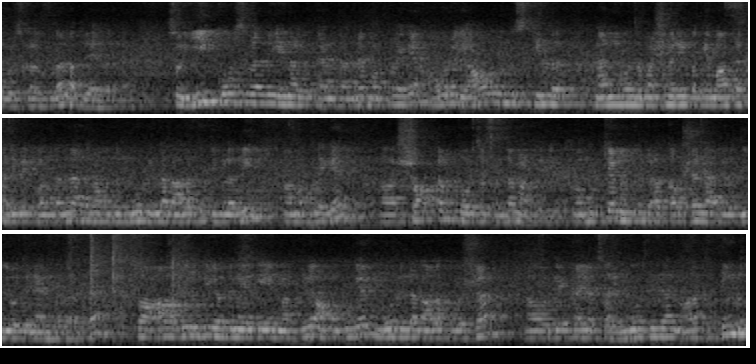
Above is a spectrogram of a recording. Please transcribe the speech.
ಕೋರ್ಸ್ಗಳು ಕೂಡ ಲಭ್ಯ ಇರುತ್ತೆ. ಸೊ ಈ ಕೋರ್ಸ್ಗಳಲ್ಲಿ ಏನಾಗುತ್ತೆ ಅಂತಂದರೆ ಮಕ್ಕಳಿಗೆ ಅವರ ಯಾವ ಒಂದು ಸ್ಕಿಲ್ ನಾನು ಈ ಒಂದು ಮಷಿನರಿ ಬಗ್ಗೆ ಮಾತ್ರ ಕಲಿಬೇಕು ಅಂತಂದರೆ ಅದನ್ನು ಒಂದು ಮೂರರಿಂದ ನಾಲ್ಕು ತಿಂಗಳಲ್ಲಿ ಆ ಮಕ್ಕಳಿಗೆ ಶಾರ್ಟ್ ಟರ್ಮ್ ಕೋರ್ಸಸ್ ಅಂತ ಮಾಡ್ತೀವಿ. ಮುಖ್ಯಮಂತ್ರಿಗಳ ಕೌಶಲ್ಯ ಅಭಿವೃದ್ಧಿ ಯೋಜನೆ ಅಂತ ಬರುತ್ತೆ. ಸೊ ಆ ಅಭಿವೃದ್ಧಿ ಯೋಜನೆಯಲ್ಲಿ ಏನು ಮಾಡ್ತೀವಿ? ಆ ಮಗುಗೆ ಮೂರರಿಂದ ನಾಲ್ಕು ವರ್ಷ ನಾವು ಅವ್ರಿಗೆ ಟ್ರೈ ಸಾರಿ ಮೂರರಿಂದ ನಾಲ್ಕು ತಿಂಗಳು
